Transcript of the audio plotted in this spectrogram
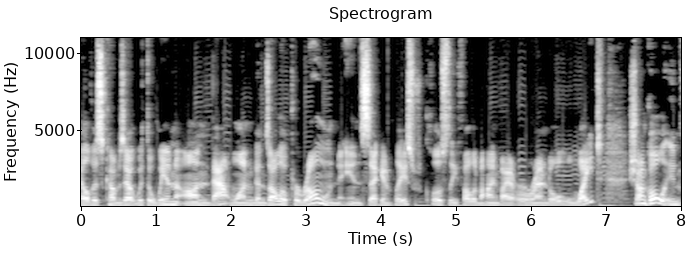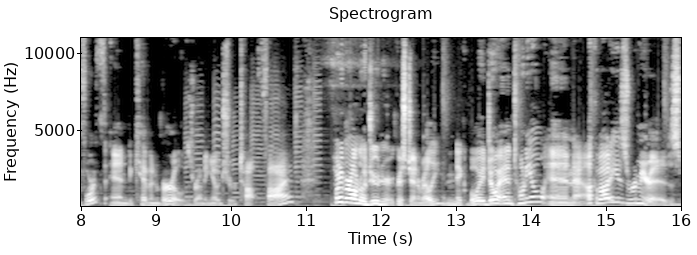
Elvis comes out with the win on that one. Gonzalo Perone in second place, closely followed behind by Randall White. Shaun Cole in fourth, and Kevin Burrows rounding out your top five. Tony Morano Jr., Chris Generelli, Nick Boyd, Joe Antonio, and Alcabades Ramirez.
